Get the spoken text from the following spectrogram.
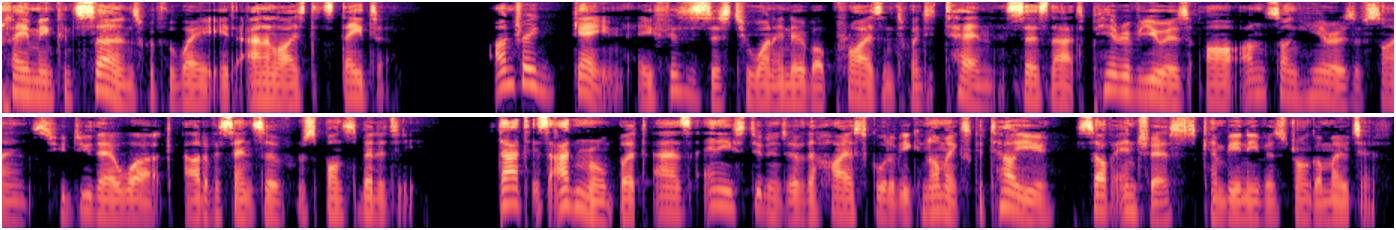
claiming concerns with the way it analyzed its data. Andre Geim, a physicist who won a Nobel Prize in 2010, says that peer reviewers are unsung heroes of science who do their work out of a sense of responsibility. That is admirable, but as any student of the higher school of economics could tell you, self-interest can be an even stronger motive.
